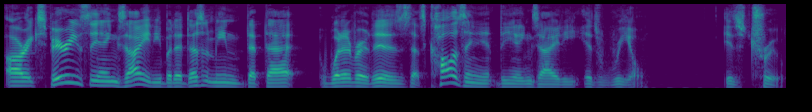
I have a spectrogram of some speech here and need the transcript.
are experiencing anxiety, but it doesn't mean that that whatever it is that's causing the anxiety is real, is true.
